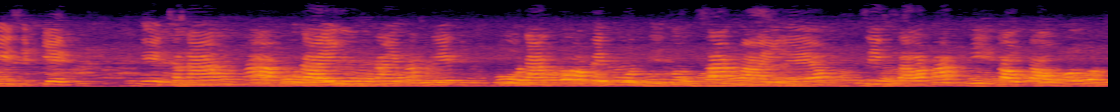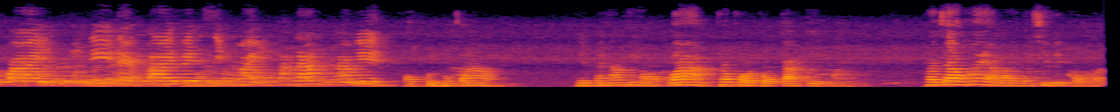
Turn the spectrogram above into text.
ที่สิบเจ็ด เหตุฉะนั้นถ้าผู้ใดอยู่ในพระคริสต์ผู้นั้นก็เป็นคนที่ถูกสร้างใหม่แล้ว สิ่งสารพัดที่เก่าๆก็ล่วงไป นี่แหละกลายเป็นสิ่งใหม่ทั้งนั้นอาเมนขอบคุณพระเจ้า เห็นไหมคะพี่น้องว่าพระพรของการเกิดใหม่ พระเจ้าให้อะไรในชีวิตของเรา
